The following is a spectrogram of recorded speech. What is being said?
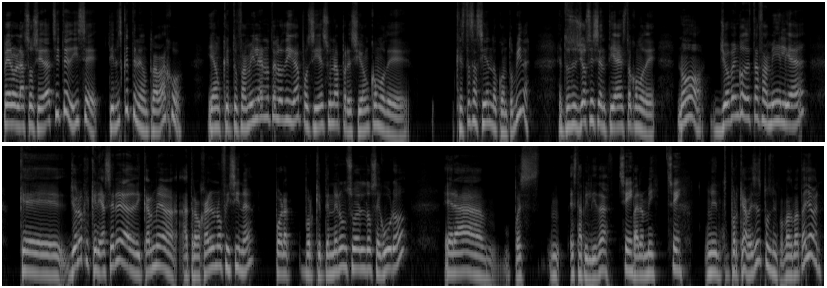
Pero la sociedad sí te dice, tienes que tener un trabajo. Y aunque tu familia no te lo diga, pues sí es una presión como de, ¿qué estás haciendo con tu vida? Entonces yo sí sentía esto como de, no, yo vengo de esta familia que yo lo que quería hacer era dedicarme a, a trabajar en una oficina por, porque tener un sueldo seguro era, pues, estabilidad Sí. para mí. Sí. Porque a veces, pues, mis papás batallaban.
